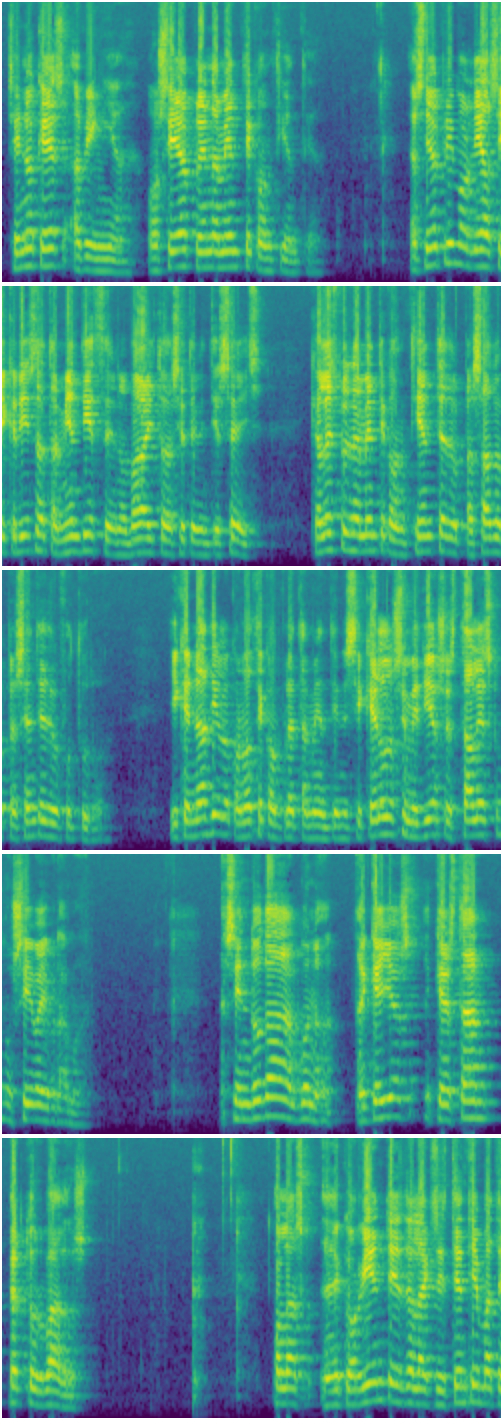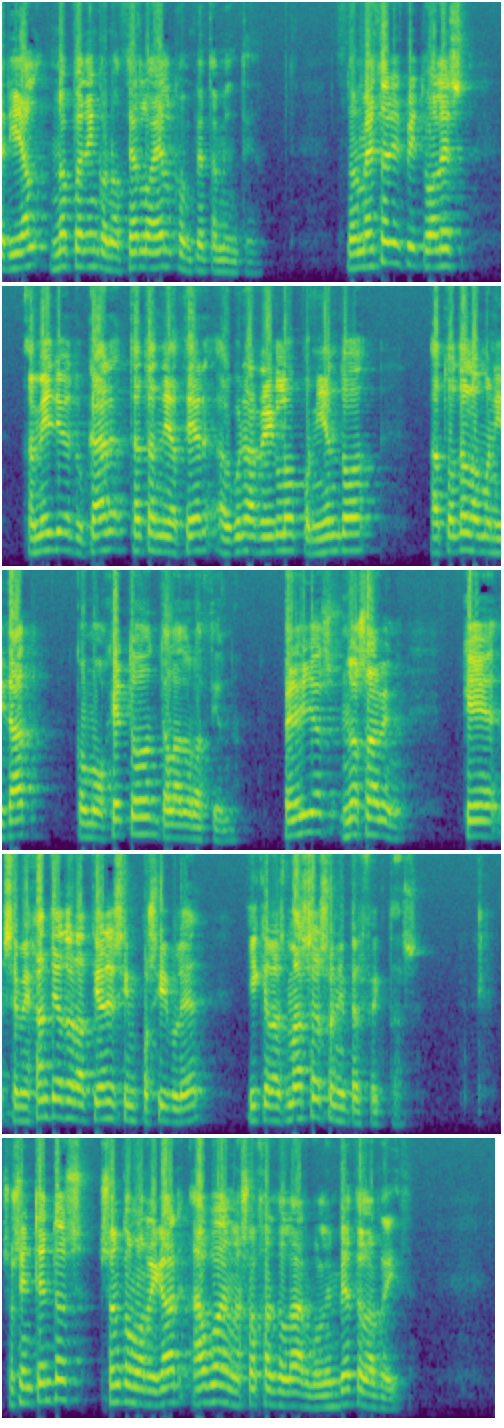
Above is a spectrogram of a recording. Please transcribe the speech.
sino que es aviña, o sea, plenamente consciente. El Señor primordial Sri Krishna también dice en el Bhagavad Gita 7.26 que Él es plenamente consciente del pasado, presente y del futuro, y que nadie lo conoce completamente, ni siquiera los semidioses tales como Shiva y Brahma. Sin duda alguna, aquellos que están perturbados las eh, corrientes de la existencia material no pueden conocerlo a Él completamente. Los maestros espirituales, a medio educar, tratan de hacer algún arreglo poniendo a toda la humanidad como objeto de la adoración. Pero ellos no saben que semejante adoración es imposible y que las masas son imperfectas. Sus intentos son como regar agua en las hojas del árbol en vez de la raíz.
